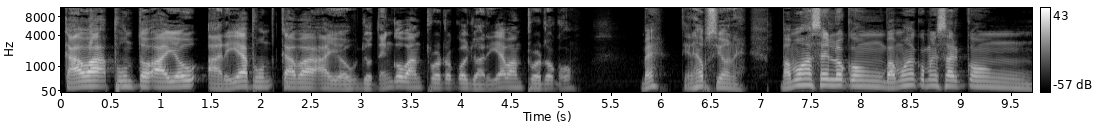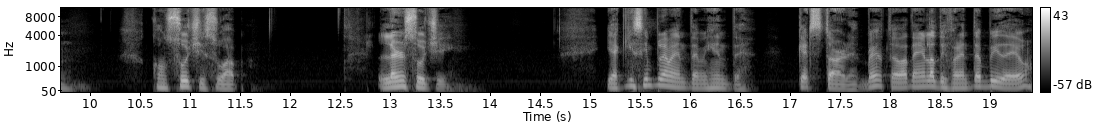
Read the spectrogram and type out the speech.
Kava.io, haría Kava.io. Yo tengo Band Protocol, yo haría Band Protocol. ¿Ves? Tienes opciones. Vamos a hacerlo con. Vamos a comenzar con. Con Sushi Swap. Learn Sushi. Y aquí simplemente, mi gente, get started. ¿Ves? Usted va a tener los diferentes videos.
